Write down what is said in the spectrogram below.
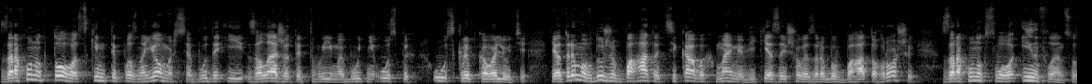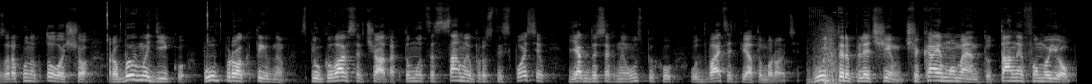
за рахунок того, з ким ти познайомишся, буде і залежати твій майбутній успіх у скриптовалюті. Я отримав дуже багато цікавих мемів, які я зайшов і заробив багато грошей за рахунок свого інфлюенсу, за рахунок того, що робив медійку, був проактивним, спілкувався в чатах. Тому це самий простий спосіб, як досягне успіху у 25-му році. Будь терплячим, чекай моменту, та не фомойоб.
